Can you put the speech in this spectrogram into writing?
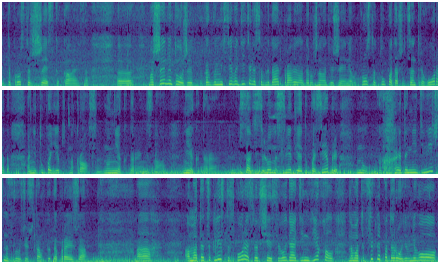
это просто жесть какая-то. Э, машины тоже, как бы не все водители соблюдают правила дорожного движения. Вот просто тупо даже в центре города они тупо едут на красный. Ну, некоторые, не знаю, некоторые. Представьте, зеленый свет, я иду по зебре, ну, это не единичный случай, что там кто-то проезжает. А а мотоциклисты, скорость вообще. Сегодня один ехал на мотоцикле по дороге, у него,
